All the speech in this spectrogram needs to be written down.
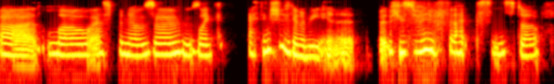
uh, Lo Espinosa, who's like I think she's gonna be in it, but she's doing effects and stuff.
